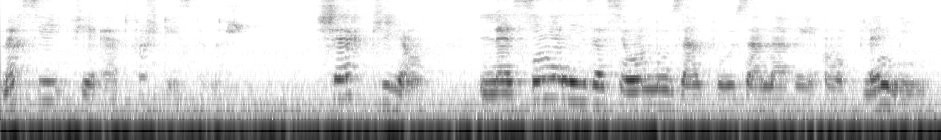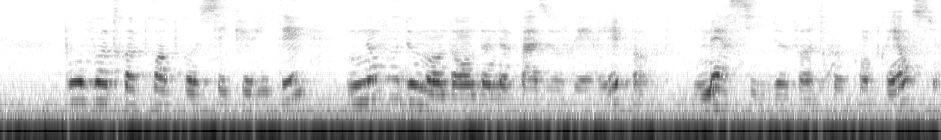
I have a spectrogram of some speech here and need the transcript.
Merci, verehrte verstehst du mich. Chers clients, la signalisation nous impose un arrêt en pleine ligne. Pour votre propre sécurité, nous vous demandons de ne pas ouvrir les portes. Merci de votre compréhension.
